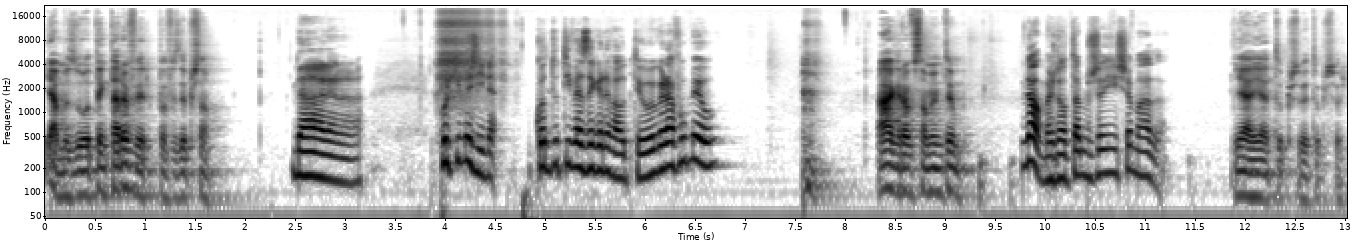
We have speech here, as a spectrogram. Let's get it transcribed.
Já, mas o outro tem que estar a ver, para fazer pressão. Não, não, não. não. Porque imagina, quando tu estiveres a gravar o teu, eu gravo o meu. Ah, grava-se ao mesmo tempo. Não, mas não estamos em chamada. Já, já, estou a perceber, estou a perceber.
